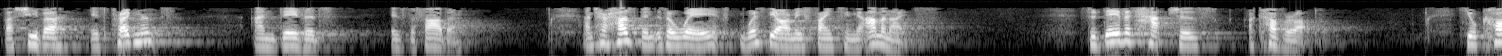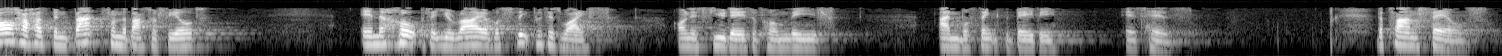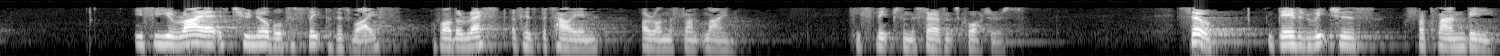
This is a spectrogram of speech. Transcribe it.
Bathsheba is pregnant and David is the father and her husband is away with the army fighting the Ammonites. So David hatches a cover up. He'll call her husband back from the battlefield in the hope that Uriah will sleep with his wife on his few days of home leave and will think the baby is his. The plan fails. You see, Uriah is too noble to sleep with his wife, while the rest of his battalion are on the front line. He sleeps in the servants' quarters. So, David reaches for plan B.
